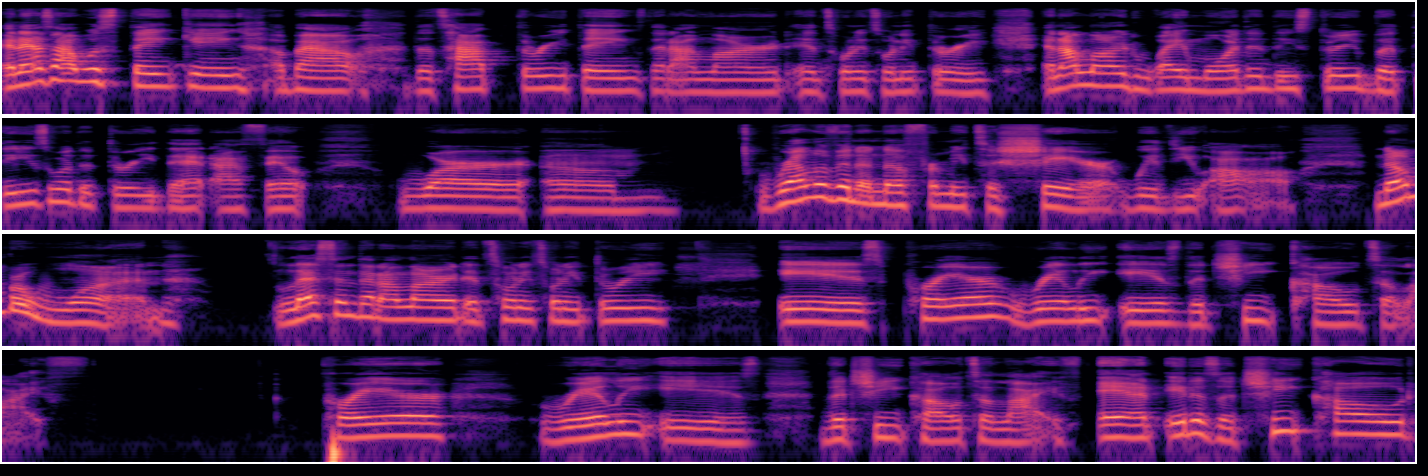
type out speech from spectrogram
And as I was thinking about the top three things that I learned in 2023, and I learned way more than these three, but these were the three that I felt were um, relevant enough for me to share with you all. Number one lesson that I learned in 2023 is prayer really is the cheat code to life. Prayer really is the cheat code to life. And it is a cheat code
